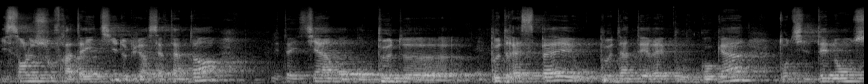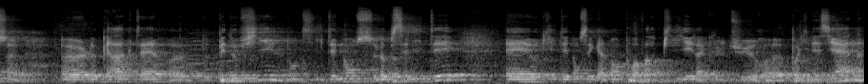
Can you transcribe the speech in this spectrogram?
il sent le souffre à Tahiti depuis un certain temps, les Tahitiens ont, peu de respect ou peu d'intérêt pour Gauguin, dont ils dénoncent euh, le caractère euh, de pédophile, dont il dénonce l'obscénité, et euh, qu'il dénonce également pour avoir pillé la culture polynésienne.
